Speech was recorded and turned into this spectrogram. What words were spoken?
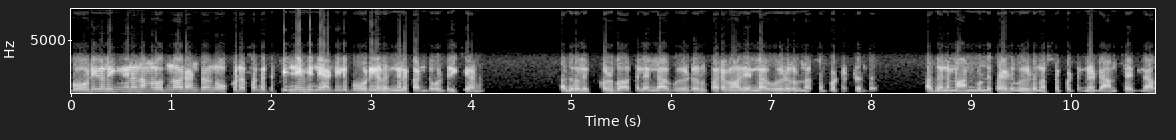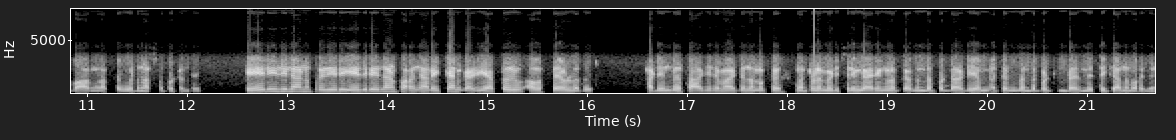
ബോഡികൾ ഇങ്ങനെ നമ്മൾ ഒന്നോ രണ്ടോ നോക്കുന്ന സമയത്ത് പിന്നെയും പിന്നെയും അടിയിൽ ബോഡികൾ ഇങ്ങനെ കണ്ടുകൊണ്ടിരിക്കുകയാണ്. അതുപോലെ സ്കൂൾ ഭാഗത്തിൽ എല്ലാ വീടുകളും പരമാവധി എല്ലാ വീടുകളും നഷ്ടപ്പെട്ടിട്ടുണ്ട്. അതുപോലെ മാൻകുണ്ട് സൈഡ് വീട് നഷ്ടപ്പെട്ടിട്ടുണ്ട് ഡാം സൈഡിലെ ആ ഭാഗങ്ങളൊക്കെ വീട് നഷ്ടപ്പെട്ടിട്ടുണ്ട്. ഏത് രീതിയിലാണ് പ്രതികരി ഏത് രീതിയിലാണ് പറഞ്ഞറിയിക്കാൻ കഴിയാത്ത ഒരു അവസ്ഥയുള്ളത് അടിയന്തര സാഹചര്യമായിട്ട് നമുക്ക് മറ്റുള്ള മെഡിസിനും കാര്യങ്ങളൊക്കെ ബന്ധപ്പെട്ട ഡി എം എറ്റും ബന്ധപ്പെട്ടിട്ടുണ്ടായിരുന്നു എത്തിക്കാന്ന് പറഞ്ഞു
